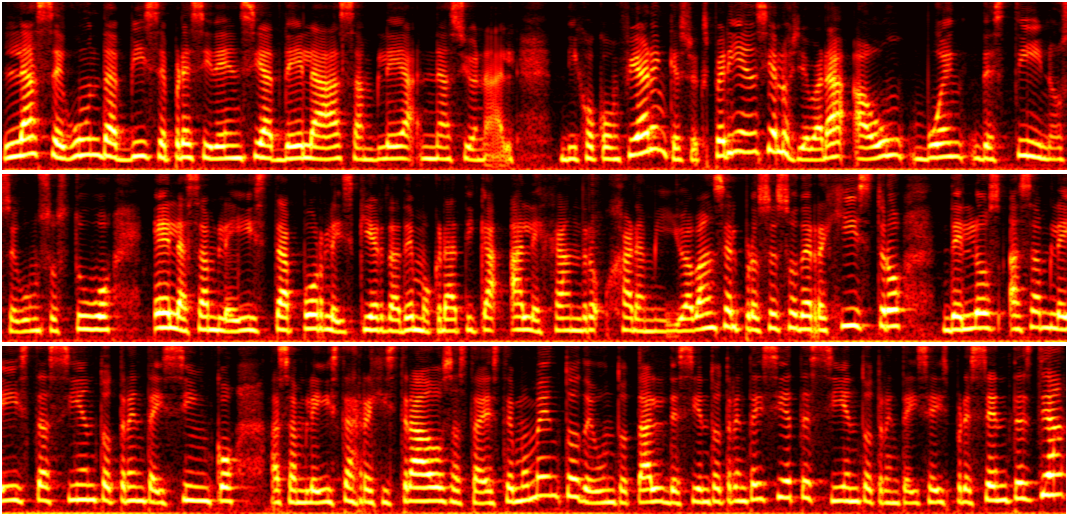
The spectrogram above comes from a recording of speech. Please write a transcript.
la segunda vicepresidencia de la Asamblea Nacional. Dijo confiar en que su experiencia los llevará a un buen destino, según sostuvo el asambleísta por la izquierda democrática Alejandro Jaramillo. Avanza el proceso de registro de los asambleístas, 135 asambleístas registrados hasta este momento, de un total de 135 137, 136 presentes ya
